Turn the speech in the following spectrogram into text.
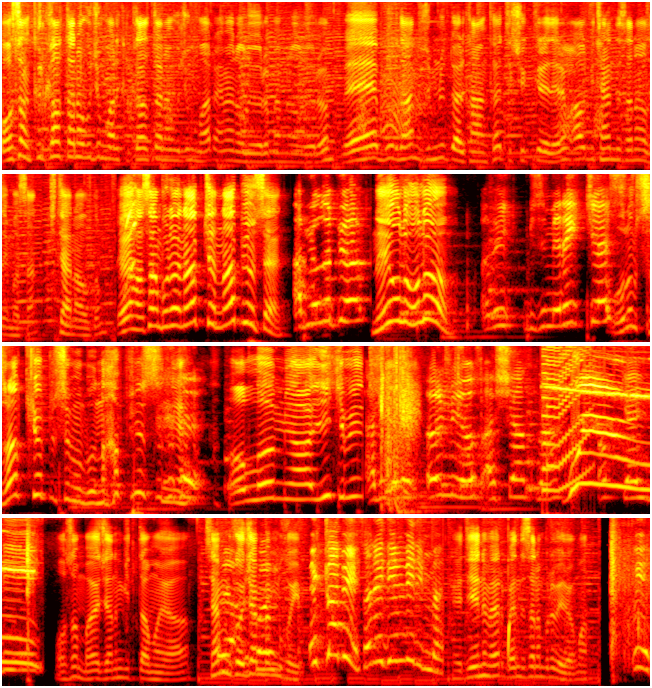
Hasan 46 tane havucum var 46 tane havucum var. Hemen alıyorum hemen alıyorum. Ve buradan zümrüt ver kanka. Teşekkür ederim. Al bir tane de sana alayım Hasan. 2 tane aldım. E Hasan burada ne yapacaksın? Ne yapıyorsun sen? Abi yol yapıyorum. Ne yolu oğlum? Abi bizim yere gideceğiz. Oğlum Sırat Köprüsü mü bu? Ne yapıyorsun ya? Allah'ım ya iyi ki bir Abi evet, ölmüyoruz. Aşağı atla. Geldik. Ozan baya canım gitti ama ya. Sen mi Ya, koyacaksın ben ben- mi koyayım? Bekle abi sana hediyemi vereyim ben. Hediyeni ver ben de sana bunu veriyorum al Buyur.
